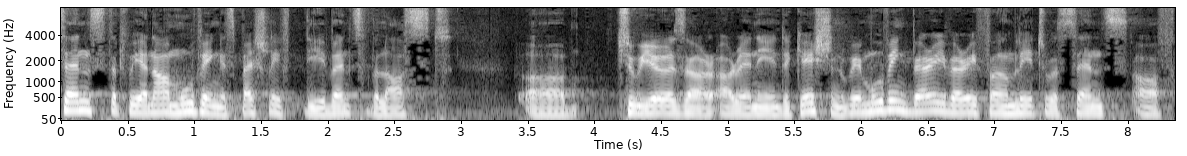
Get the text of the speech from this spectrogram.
sense that we are now moving, especially if the events of the last uh, two years are, are any indication, we're moving very, very firmly to a sense of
